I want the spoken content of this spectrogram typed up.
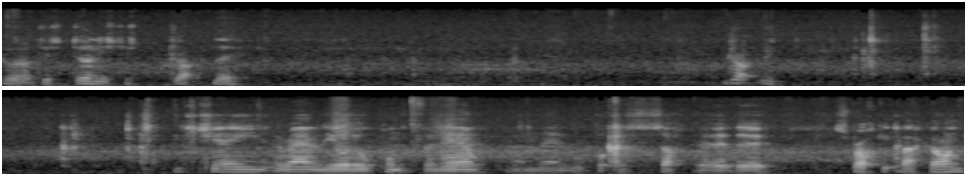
So what I've just done is just drop the drop the, the chain around the oil pump for now, and then we'll put the uh, the sprocket back on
